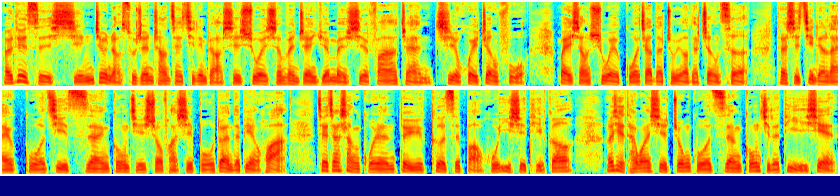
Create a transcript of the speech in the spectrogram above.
而对此，行政长苏贞昌在今天表示，数位身份证原本是发展智慧政府、迈向数位国家的重要的政策，但是近年来国际治安攻击手法是不断的变化，再加上国人对于各自保护意识提高，而且台湾是中国治安攻击的第一线，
